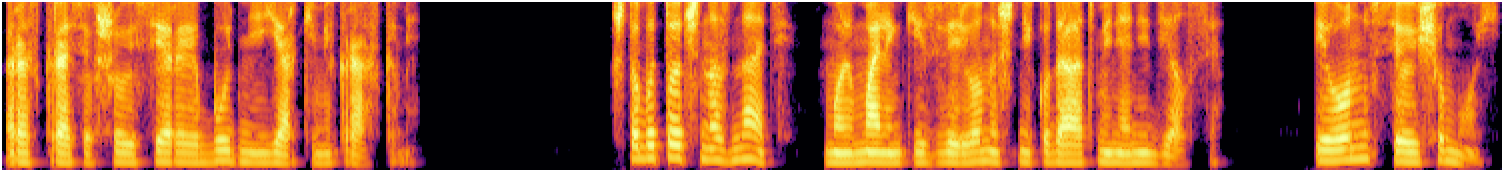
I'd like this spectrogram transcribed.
раскрасившую серые будни яркими красками. Чтобы точно знать, мой маленький зверёныш никуда от меня не делся, и он все еще мой.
